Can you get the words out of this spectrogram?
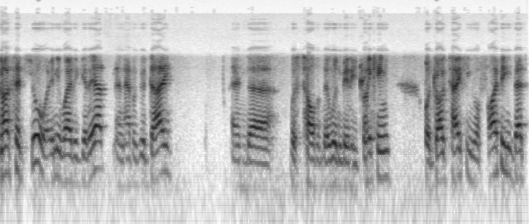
And I said, sure, any way to get out and have a good day. And uh, was told that there wouldn't be any drinking or drug taking or fighting that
